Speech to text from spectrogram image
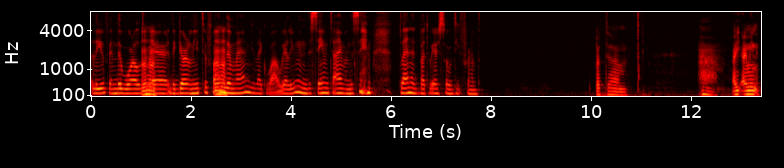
live in the world mm-hmm. where the girl need to find mm-hmm. the man, you're like, wow, we are living in the same time on the same planet, but we are so different. But um, I, I mean,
